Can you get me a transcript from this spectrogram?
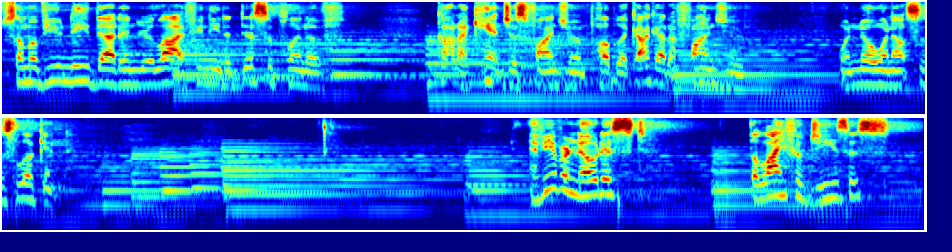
Some of you need that in your life. You need a discipline of, God, I can't just find you in public. I got to find you when no one else is looking. Have you ever noticed the life of Jesus,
